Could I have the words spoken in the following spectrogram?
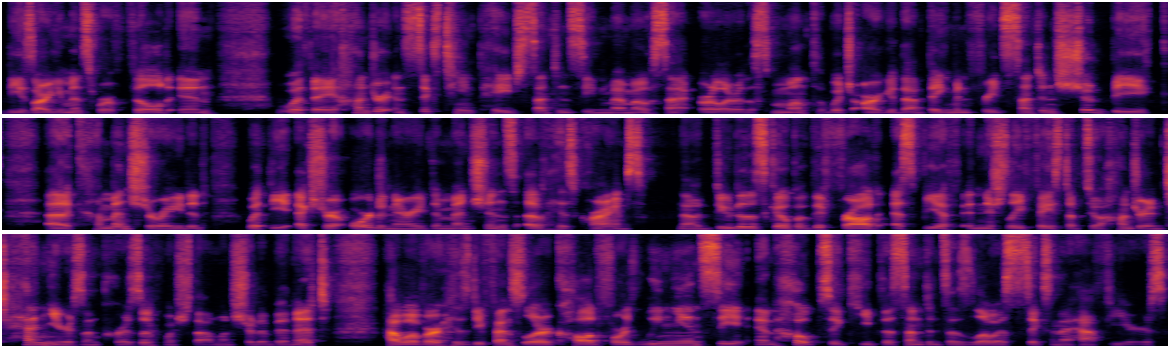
These arguments were filled in with a 116 page sentencing memo sent earlier this month, which argued that Bankman Fried's sentence should be uh, commensurated with the extraordinary dimensions of his crimes. Now, due to the scope of the fraud, SBF initially faced up to 110 years in prison, which that one should have been it. However, his defense lawyer called for leniency and hoped to keep the sentence as low as six and a half years.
